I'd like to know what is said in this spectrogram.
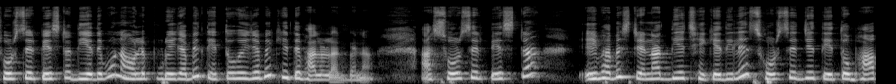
সর্ষের পেস্টটা দিয়ে দেবো নাহলে পুড়ে যাবে, তেঁতো হয়ে যাবে, খেতে ভালো লাগবে না। আর সর্ষের পেস্টটা এইভাবে স্ট্রেনার দিয়ে ছেঁকে দিলে সর্ষের যে তেতো ভাব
